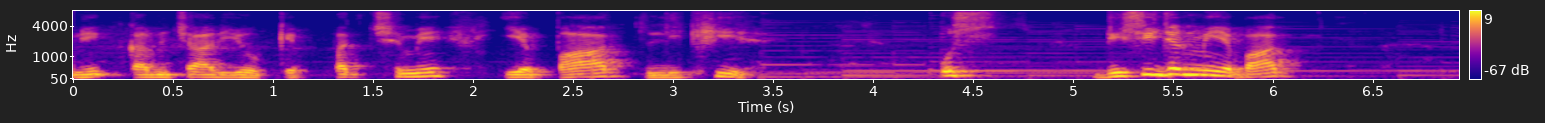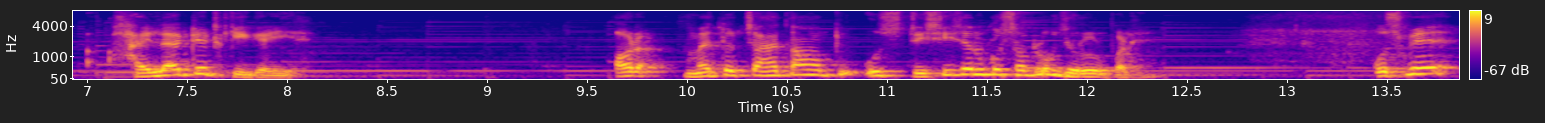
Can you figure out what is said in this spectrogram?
ने कर्मचारियों के पक्ष में ये बात लिखी है। उस डिसीज़न में ये बात हाईलाइटेड की गई है। और मैं तो चाहता हूँ कि उस डिसीज़न को सब लोग ज़रूर पढ़ें। उसमें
